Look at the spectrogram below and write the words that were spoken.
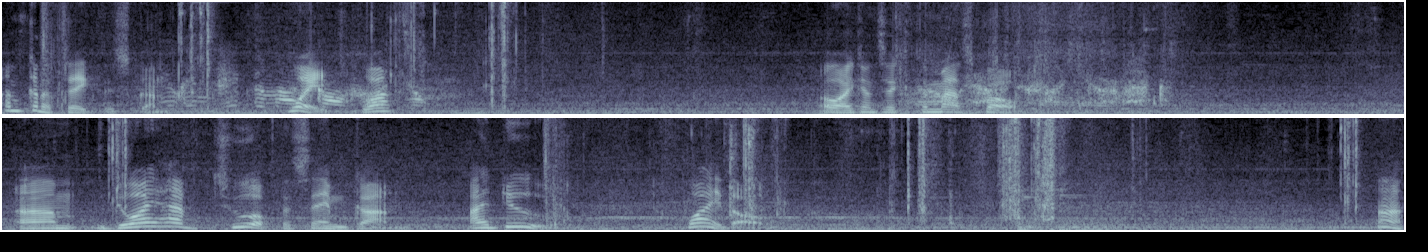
I'm gonna take this gun. Take Wait, what? Oh, I can take the mask off. Um, do I have two of the same gun? I do. Why though? Huh,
